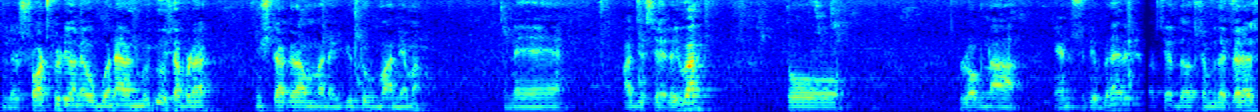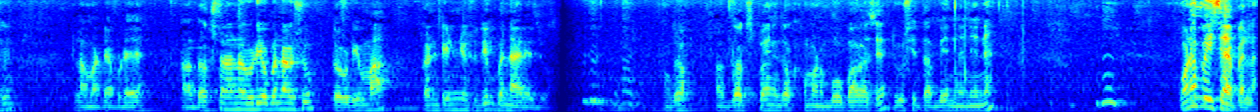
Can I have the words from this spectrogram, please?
એટલે શોર્ટ વીડિયો ને એવું બનાવીને મૂક્યું છે આપણે ઇન્સ્ટાગ્રામમાં અને યુટ્યુબમાં ને એમાં. અને આજે છે રવિવાર. તો વ્લોગના એન્ડ સુધી બનાવી રહેજો છે. દક્ષને બધા ઘરે છે. એટલા માટે આપણે અ, દક્ષનાનો વીડિયો બનાવીશું. તો વિડીયોમાં કન્ટિન્યુ સુધી બનાવી રહેજો. જો આ દક્ષભાઈને તો ખમણ બહુ ભાવે છે. ઋષિતા બેન ને એને કોણે પૈસા આપેલા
